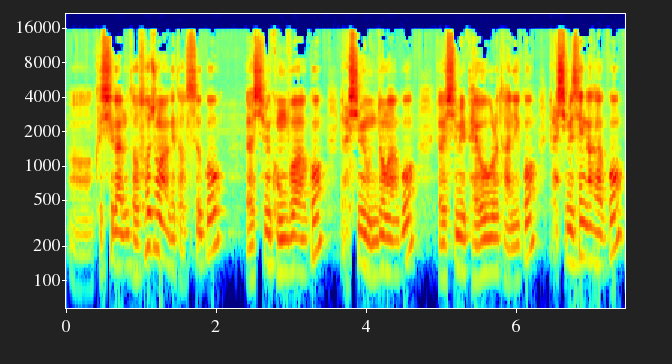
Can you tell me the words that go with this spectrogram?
어, 그 시간을 더 소중하게 더 쓰고 열심히 공부하고 열심히 운동하고 열심히 배우러 다니고 열심히 생각하고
